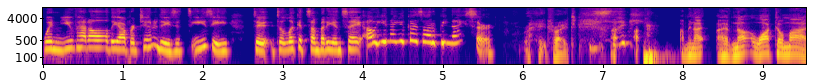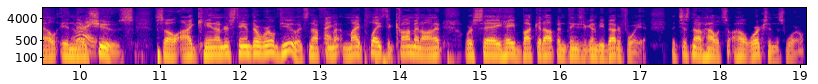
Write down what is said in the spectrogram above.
when you've had all the opportunities, it's easy to, to look at somebody and say, oh, you know, you guys ought to be nicer. Right, right. I, I mean, I, I have not walked a mile in their Right. shoes, so I can't understand their worldview. It's not from my, my place to comment on it or say, "Hey, buck it up and things are going to be better for you." That's just not how it's how it works in this world.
